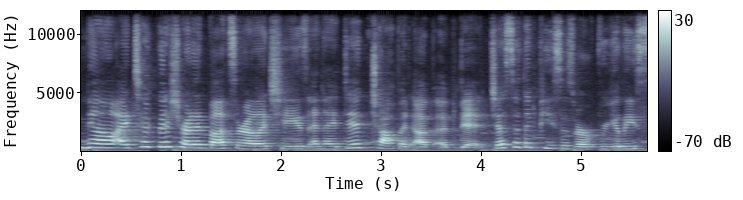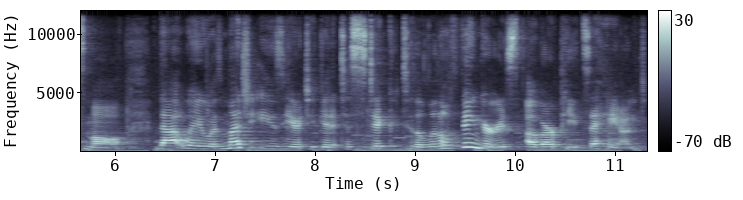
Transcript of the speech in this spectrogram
Now, I took the shredded mozzarella cheese and I did chop it up a bit just so the pieces were really small. That way it was much easier to get it to stick to the little fingers of our pizza hand.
